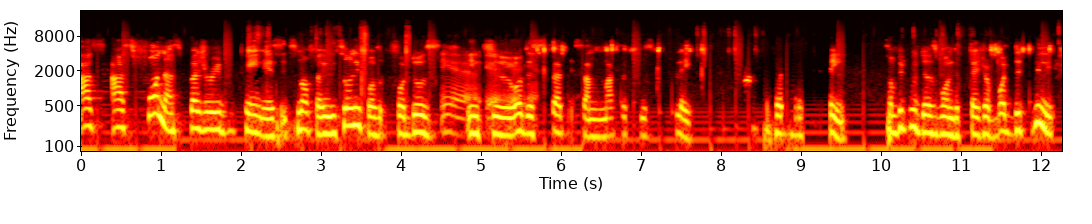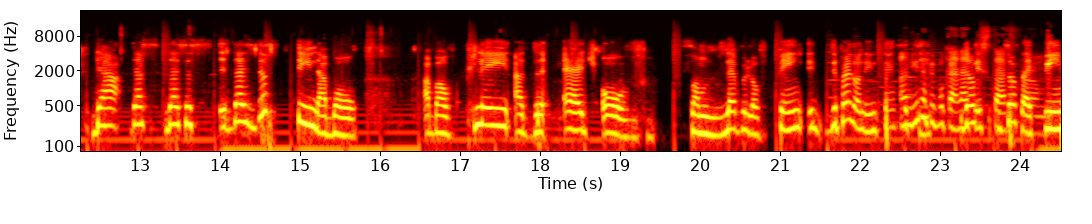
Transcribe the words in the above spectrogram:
As as fun as pleasurable pain is, it's not for you. It's only for for those Yeah, into yeah, yeah, all the status and masochist play. Thing, some people just want the pleasure. But the thing is, there there's there's this there's this thing about about playing at the edge of some level of pain. It depends on the intensity. And you know, people can Just- actually start just like from, being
